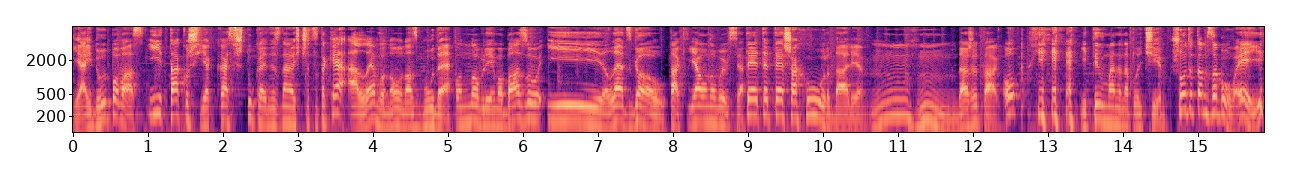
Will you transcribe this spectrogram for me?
я йду по вас. І також якась штука, я не знаю, що це таке, але воно у нас буде. Оновлюємо базу і let's go. Так, я оновився. ТТТ Шахур далі. Угу, даже так. Оп. І ти в мене на плечі. Що ти там забув? Ей.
